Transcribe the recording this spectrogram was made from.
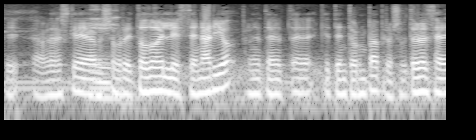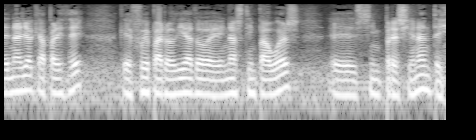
Sí, la verdad es que Y- sobre todo el escenario, que te interrumpa, pero sobre todo el escenario que aparece, que fue parodiado en Austin Powers, es impresionante.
